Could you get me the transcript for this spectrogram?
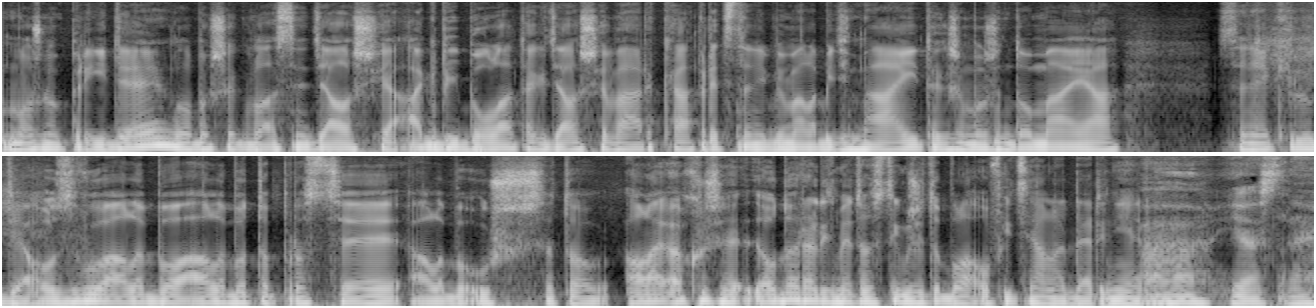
možno príde, lebo však vlastne ďalšia, ak by bola, tak ďalšia várka predstavenie by mala byť v máji, takže možno do mája sa nejakí ľudia ozvú, alebo, alebo to proste, alebo už sa to, ale akože odohrali sme to s tým, že to bola oficiálna derniera. Aha, jasné.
